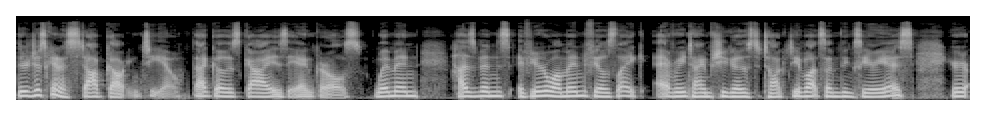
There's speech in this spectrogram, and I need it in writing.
they're just going to stop going to you. That goes guys and girls, women, husbands. If your woman feels like every time she goes to talk to you about something serious, you're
